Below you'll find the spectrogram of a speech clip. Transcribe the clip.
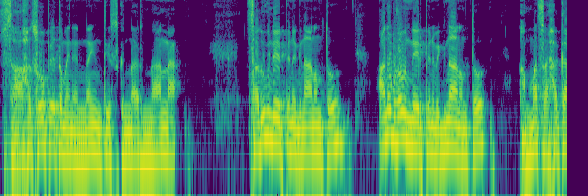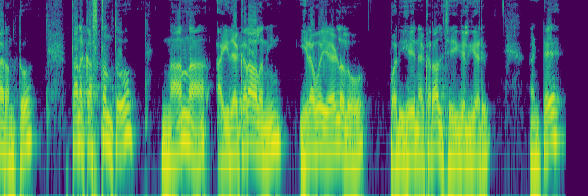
సాహసోపేతమైన నిర్ణయం తీసుకున్నారు నాన్న. చదువు నేర్పిన జ్ఞానంతో అనుభవం నేర్పిన విజ్ఞానంతో అమ్మ సహకారంతో తన కష్టంతో నాన్న ఐదు ఎకరాలని ఇరవై ఏళ్ళలో పదిహేను ఎకరాలు చేయగలిగారు. అంటే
